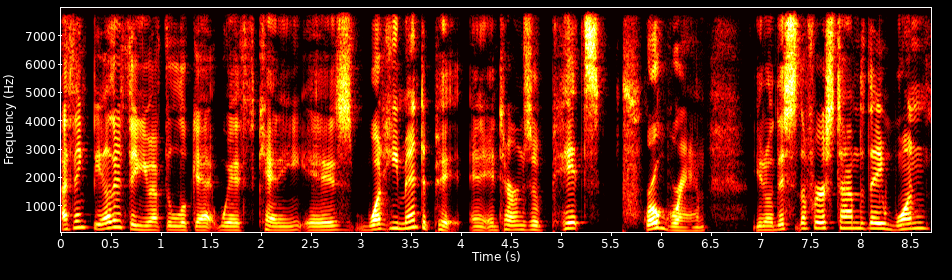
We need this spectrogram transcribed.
I think the other thing you have to look at with Kenny is what he meant to Pitt in, in terms of Pitt's program. You know, this is the first time that they won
